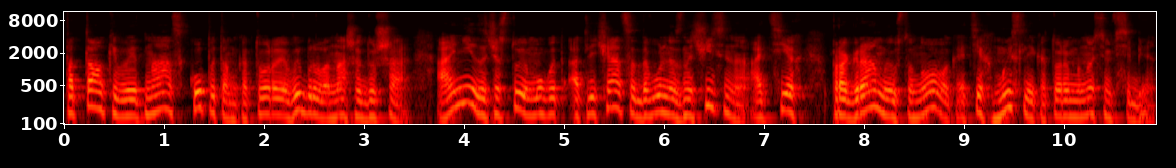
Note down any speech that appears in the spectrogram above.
подталкивает нас к опытам, которые выбрала наша душа. А они зачастую могут отличаться довольно значительно от тех программ и установок, от тех мыслей, которые мы носим в себе.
